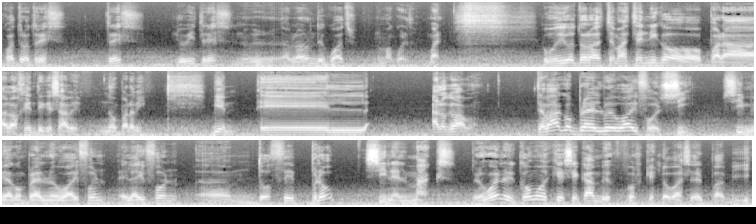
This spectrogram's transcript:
¿cuatro o tres? ¿Tres? Yo vi tres, hablaron de cuatro, no me acuerdo. Bueno, como digo, todos los temas técnicos para la gente que sabe, no para mí. Bien, a lo que vamos. ¿Te vas a comprar el nuevo iPhone? Sí, sí, me voy a comprar el nuevo iPhone, el iPhone 12 um, Pro sin el Max. Pero bueno, ¿y cómo es que ese cambio? Porque no va a ser para mí,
